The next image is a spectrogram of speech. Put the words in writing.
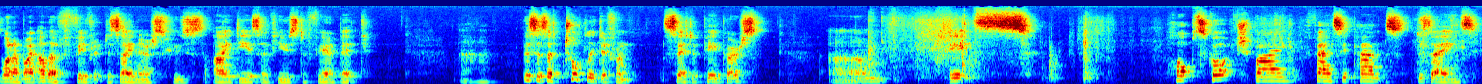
one of my other favourite designers whose ideas I've used a fair bit. Uh, this is a totally different set of papers. Um, it's Hopscotch by Fancy Pants Designs.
